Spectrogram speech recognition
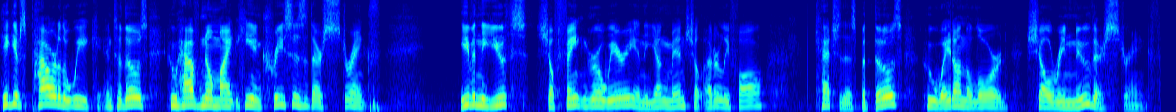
He gives power to the weak, and to those who have no might, he increases their strength. Even the youths shall faint and grow weary, and the young men shall utterly fall. Catch this. But those who wait on the Lord shall renew their strength.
